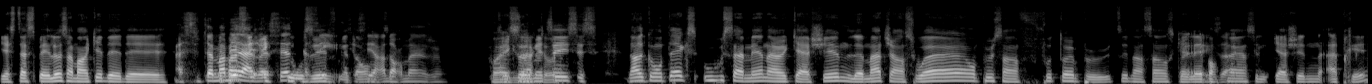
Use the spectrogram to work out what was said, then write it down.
il y a cet aspect-là, ça manquait de. de- Ah, c'est tellement bien la recette, c'est endormant. genre. Ouais, c'est ça. exact, Mais tu sais, c'est- dans le contexte où ça mène à un cash-in, le match en soi, on peut s'en foutre un peu, tu sais, dans le sens que Ouais, l'important, exact. c'est le cash-in après.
